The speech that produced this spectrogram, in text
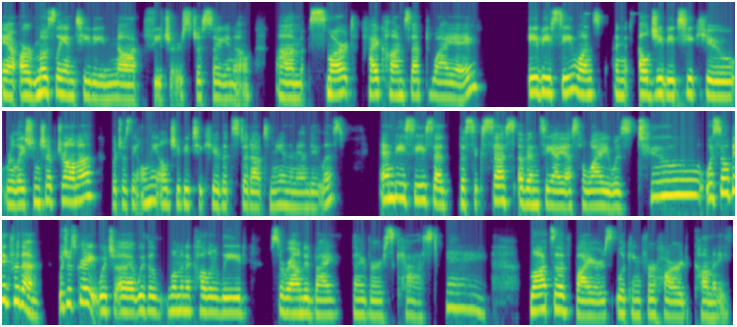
are mostly in TV, not features, just so you know. Um, smart, high concept YA. ABC wants an LGBTQ relationship drama, which was the only LGBTQ that stood out to me in the mandate list. NBC said the success of NCIS Hawaii was too was so big for them, which was great. Which uh, with a woman of color lead surrounded by diverse cast, yay! Lots of buyers looking for hard comedy.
